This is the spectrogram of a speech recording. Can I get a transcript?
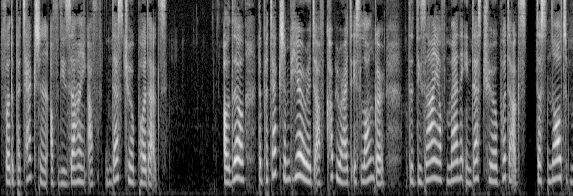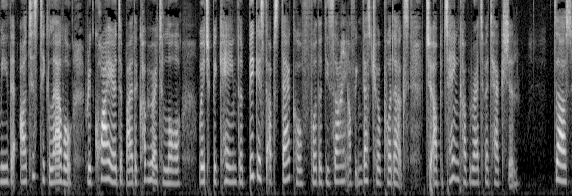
for the protection of design of industrial products. Although the protection period of copyright is longer, the design of many industrial products does not meet the artistic level required by the copyright law, which became the biggest obstacle for the design of industrial products to obtain copyright protection. Thus,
